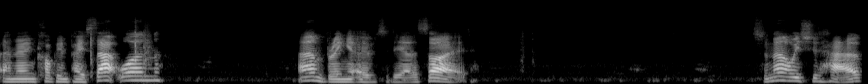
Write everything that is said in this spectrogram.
And then copy and paste that one. And bring it over to the other side. So now we should have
